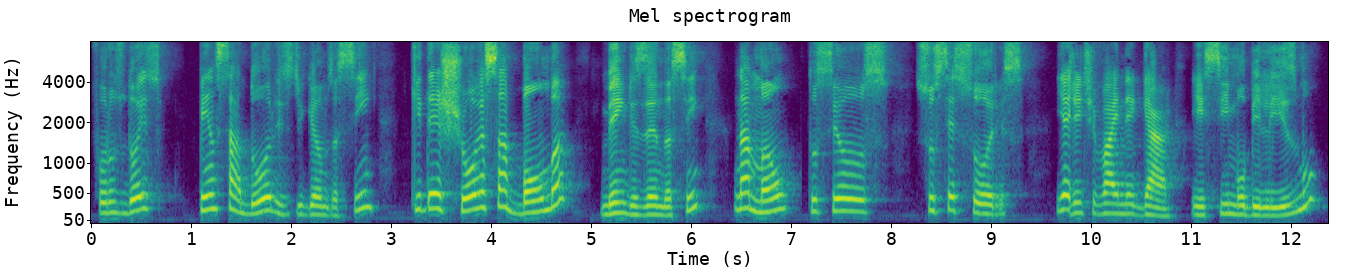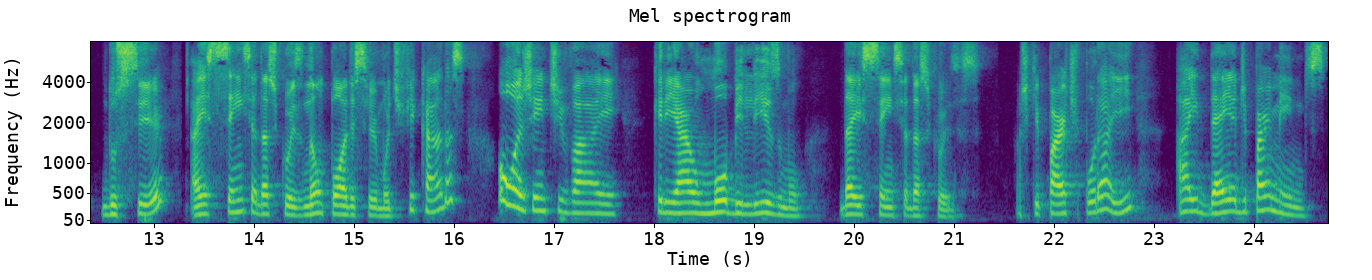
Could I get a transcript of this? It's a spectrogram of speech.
Foram os dois pensadores, digamos assim, que deixou essa bomba, bem dizendo assim, na mão dos seus sucessores. E a gente vai negar esse imobilismo do ser, a essência das coisas não pode ser modificadas, ou a gente vai criar um mobilismo da essência das coisas? Acho que parte por aí a ideia de Parmênides,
